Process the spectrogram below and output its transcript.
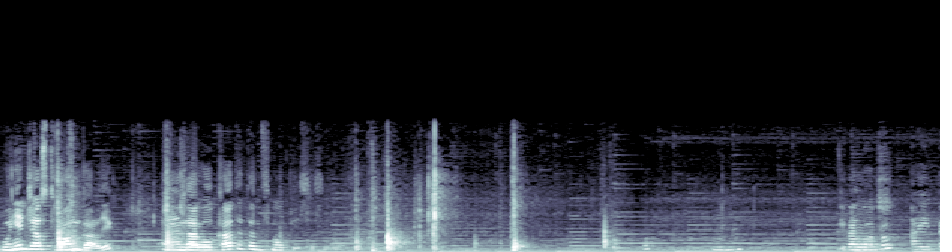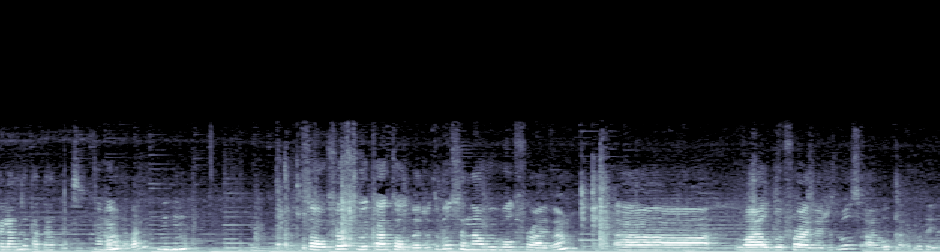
We need just one garlic and I will cut it in small pieces. Y vamos a ir pelando patatas. Ajá. Ahora, ¿vale? So first we cut all vegetables and now we will fry them. Uh, while we fry vegetables, I will cut potato.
